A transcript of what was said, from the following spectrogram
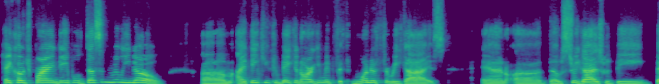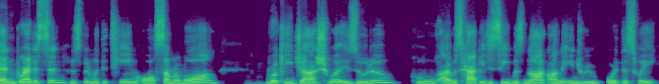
head coach Brian Daboll doesn't really know. Um, I think you can make an argument for one or three guys. And uh, those three guys would be Ben Bredeson, who's been with the team all summer long, mm-hmm. rookie Joshua Ezeudu, who I was happy to see was not on the injury report this week,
